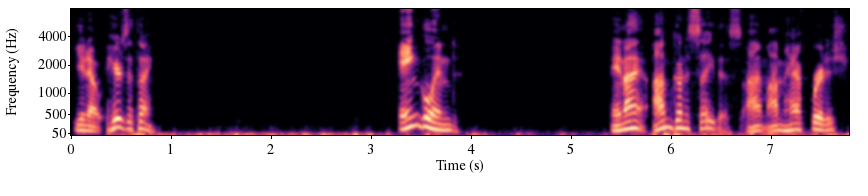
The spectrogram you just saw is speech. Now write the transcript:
you know, here's the thing. England and I I'm going to say this. I'm I'm half British,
